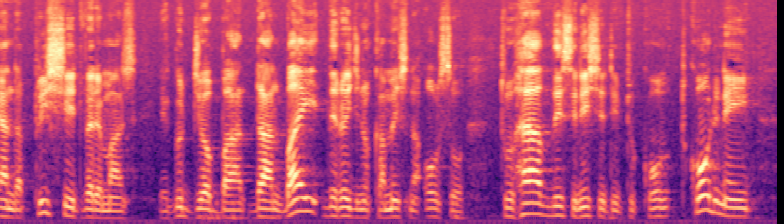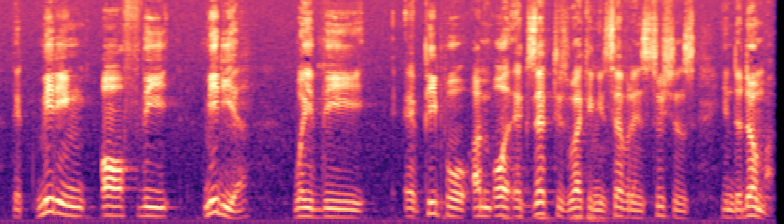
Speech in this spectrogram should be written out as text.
and appreciate very much a good job done by the regional commissioner also to have this initiative to, co to coordinate the meeting of the media with the uh, people um, or executives working in several institutions in Dodoma.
